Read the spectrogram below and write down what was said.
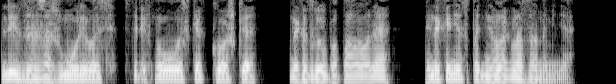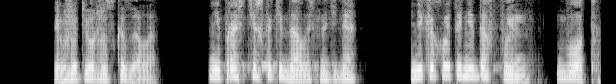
Лиза зажмурилась, встряхнулась, как кошка, на которую попала вода, и, наконец, подняла глаза на меня. И уже тверже сказала. «Не прости, что кидалась на тебя. Никакой ты не дофын. Вот».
